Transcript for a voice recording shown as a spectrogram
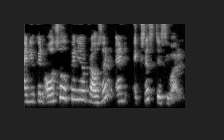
and you can also open your browser and access this URL.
